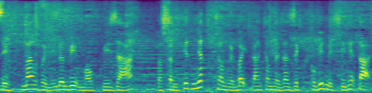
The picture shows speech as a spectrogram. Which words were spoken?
để mang về những đơn vị máu quý giá và cần thiết nhất cho người bệnh đang trong thời gian dịch Covid-19 hiện tại.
